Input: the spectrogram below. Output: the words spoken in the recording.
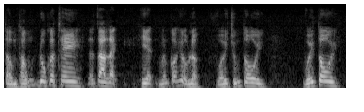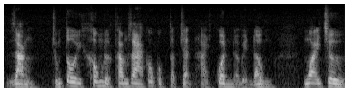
Tổng thống Duterte đã ra lệnh hiện vẫn có hiệu lực với chúng tôi, với tôi rằng chúng tôi không được tham gia các cuộc tập trận hải quân ở Biển Đông, ngoại trừ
